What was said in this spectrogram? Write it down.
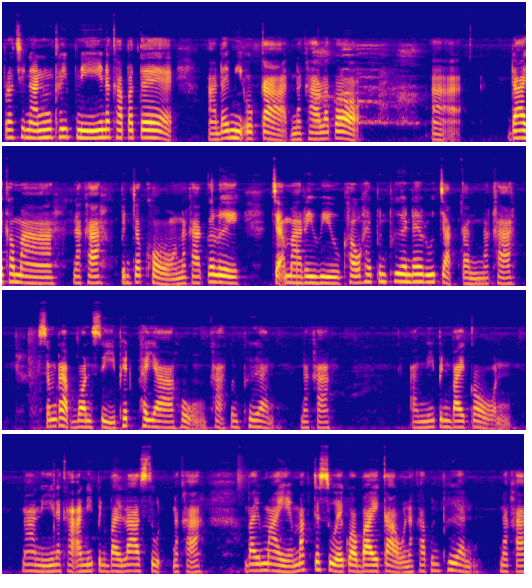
เพราะฉะนั้นคลิปนี้นะคะป้าแต้ได้มีโอกาสนะคะแล้วก็ได้เข้ามานะคะเป็นเจ้าของนะคะก็เลยจะมารีวิวเขาให้เพื่อนๆได้รู้จักกันนะคะสำหรับบอลสีเพชรพญาหงค่ะเพื่อนๆนะคะ อันนี้เป็นใบก่อนหน้านี้นะคะ อันนี้เป็นใบล่าสุดนะคะ ใบใหม่มักจะสวยกว่าใบเก่านะคะเพื่อนๆนะคะ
